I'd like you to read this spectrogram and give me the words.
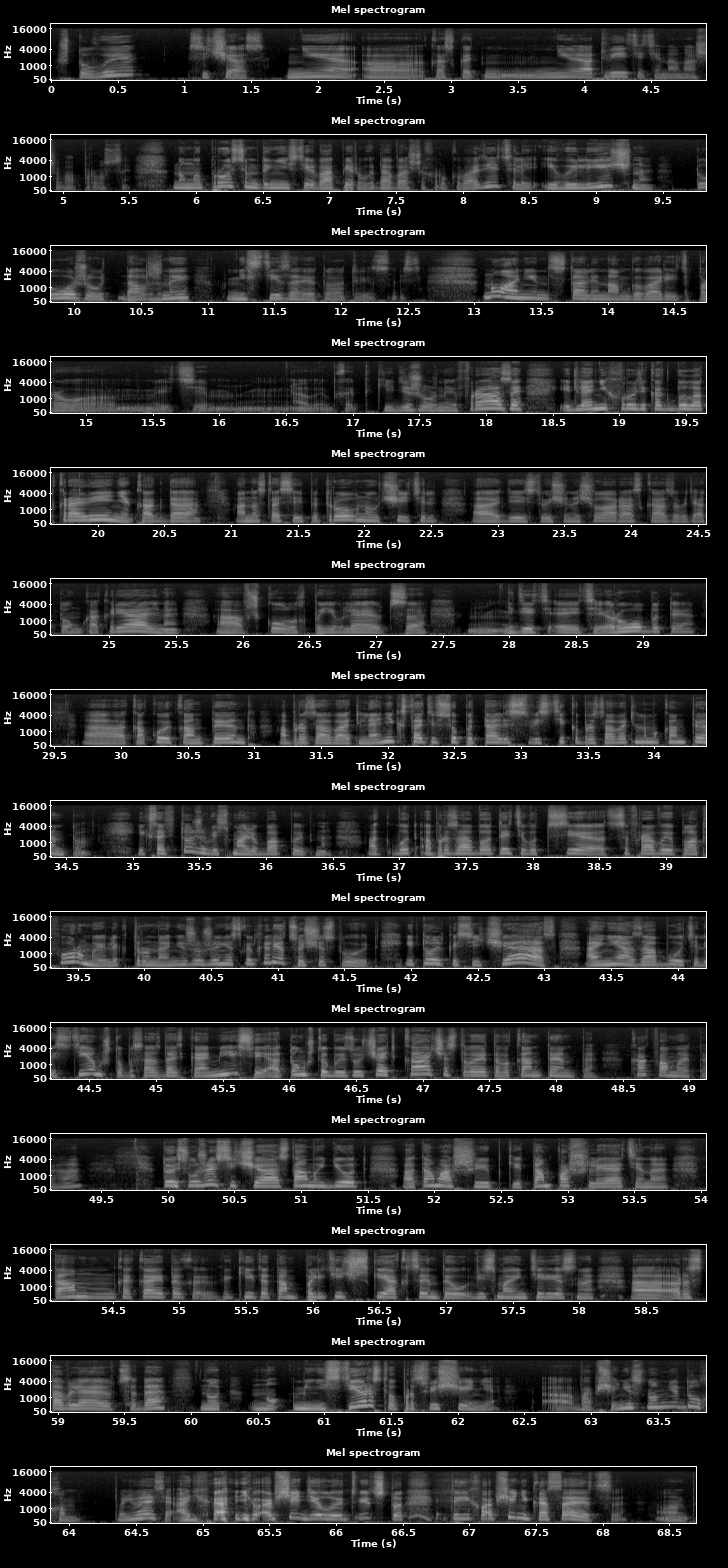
что вы сейчас не, э, как сказать, не ответите на наши вопросы. Но мы просим донести, во-первых, до ваших руководителей, и вы лично тоже должны нести за эту ответственность. Ну, они стали нам говорить про эти э, такие дежурные фразы, и для них вроде как было откровение, когда Анастасия Петровна, учитель а, действующий, начала рассказывать о том, как реально а, в школах появляются дети, эти роботы, а, какой контент образовательный. Они, кстати, все пытались свести к образовательному контенту. И, кстати, тоже весьма любопытно. А вот, образов... вот эти вот все цифровые платформы электронные, они же уже несколько лет существуют. И только сейчас они озаботились тем, чтобы создать комиссии о том, чтобы изучать качество этого контента. Как вам это, а? То есть уже сейчас там идет, а, там ошибки, там пошлятина, там какая-то, какие-то там политические акценты весьма интересно а, расставляются, да, но, но Министерство просвещения а, вообще ни сном, ни духом. Понимаете? Они, они вообще делают вид, что это их вообще не касается. Вот.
